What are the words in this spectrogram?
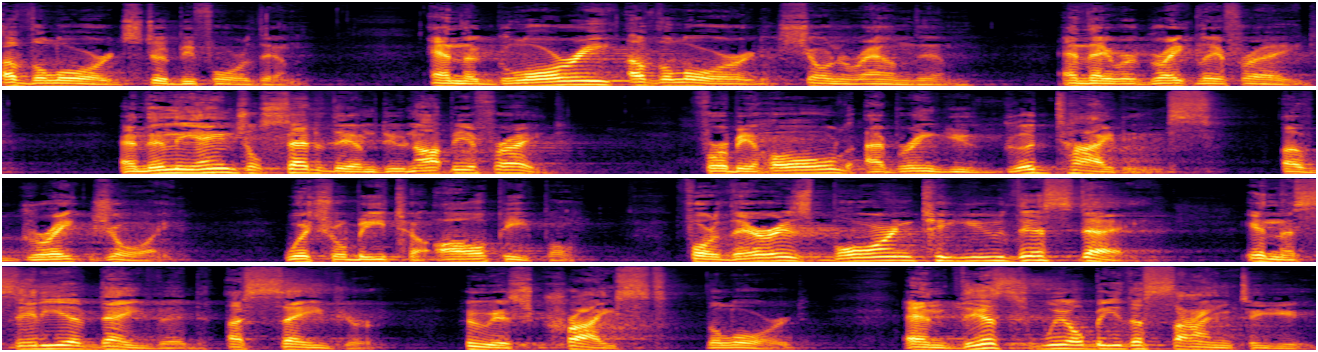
of the Lord stood before them, and the glory of the Lord shone around them, and they were greatly afraid. And then the angel said to them, Do not be afraid, for behold, I bring you good tidings of great joy, which will be to all people. For there is born to you this day in the city of David a Savior who is Christ the Lord. And this will be the sign to you.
